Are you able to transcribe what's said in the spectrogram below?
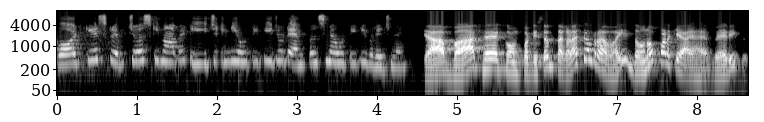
गॉड के स्क्रिप्चर्स की वहाँ पे टीचिंग नहीं होती थी, जो टेंपल्स में होती थी विलेज में। क्या बात है कंपटीशन तगड़ा चल रहा है भाई, दोनों पढ़ के आया है वेरी गुड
